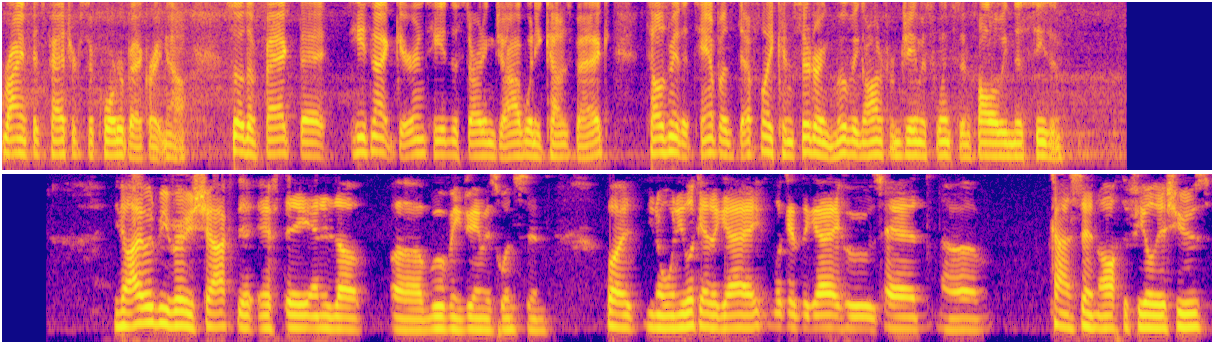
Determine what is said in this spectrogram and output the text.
Ryan Fitzpatrick's the quarterback right now. So the fact that he's not guaranteed the starting job when he comes back tells me that Tampa is definitely considering moving on from Jameis Winston following this season. You know, I would be very shocked if they ended up uh, moving Jameis Winston. But you know, when you look at a guy, look at the guy who's had uh, constant off the field issues.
